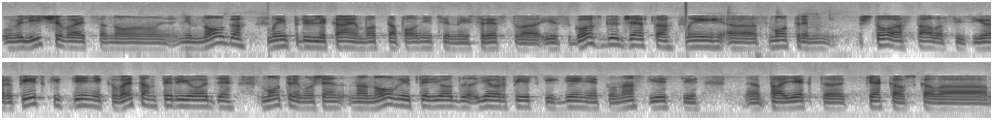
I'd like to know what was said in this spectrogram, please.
увеличивается, но немного. Мы привлекаем вот дополнительные средства из госбюджета. Мы э, смотрим что осталось из европейских денег в этом периоде. Смотрим уже на новый период европейских денег. У нас есть и проект э, Кековского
